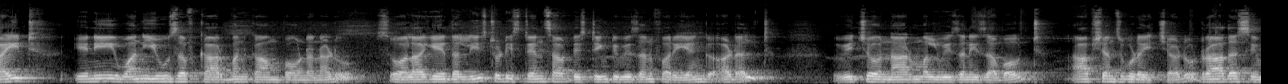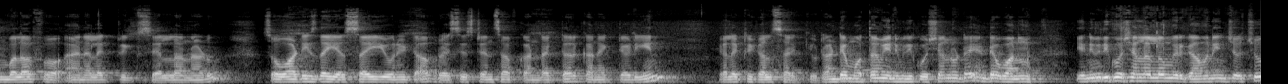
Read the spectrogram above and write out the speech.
write any one use of carbon compound అన్నాడు. సో అలాగే the least distance of distinct vision for young adult which normal vision is about options కూడా ఇచ్చాడు. Draw the symbol of an electric cell అన్నాడు. So what is the SI unit of resistance of conductor connected in electrical circuit? అంటే మొత్తం ఎనిమిది క్వశ్చన్లు ఉంటాయి. అంటే వన్ ఎనిమిది క్వశ్చన్లలో మీరు గమనించవచ్చు.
